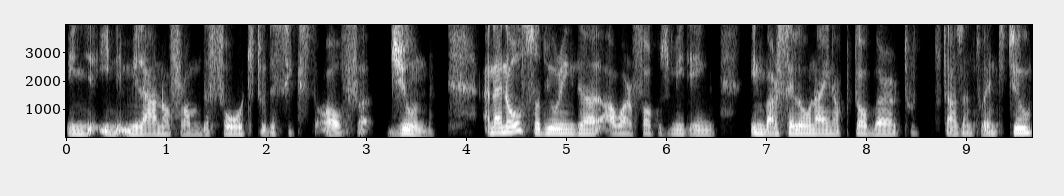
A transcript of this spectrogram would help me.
in, in Milano from the 4th to the 6th of uh, June. And then also during the, our focus meeting in Barcelona in October 2022,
